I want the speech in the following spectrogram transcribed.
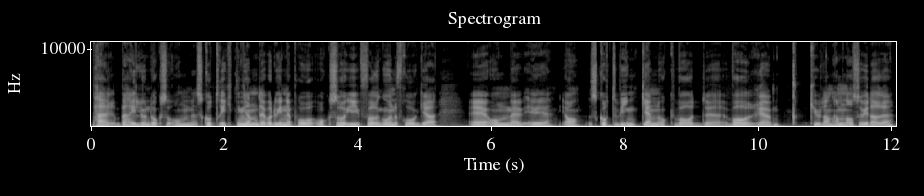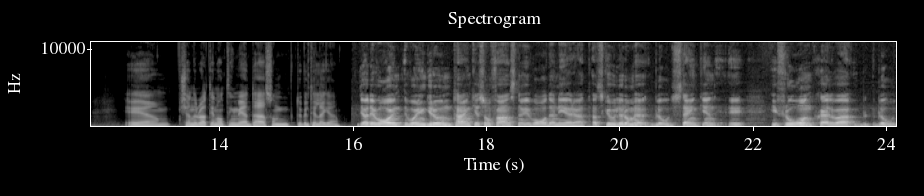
per Berglund också om skottriktningen. Det var du inne på också i föregående fråga. Eh, om eh, ja, skottvinkeln och vad, var eh, kulan hamnar och så vidare. Eh, känner du att det är någonting mer där som du vill tillägga? Ja, det var, en, det var en grundtanke som fanns när vi var där nere att, att skulle de här blodstänken ifrån själva blod,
